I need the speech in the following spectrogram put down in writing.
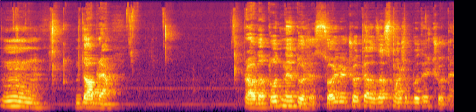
Ммм, добре. Правда, тут не дуже солі чути, але зараз може бути чути.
